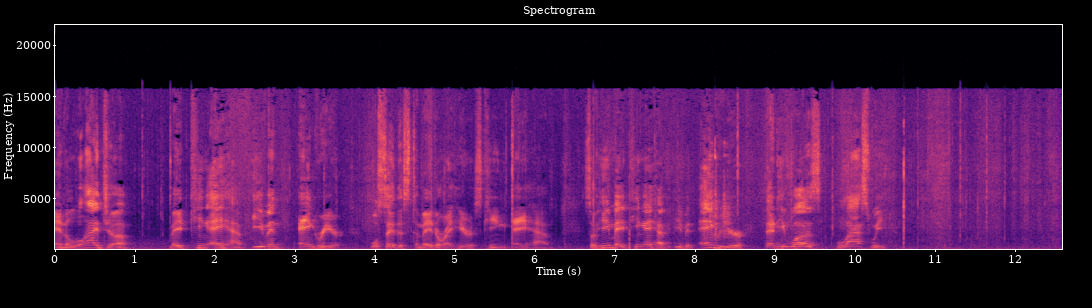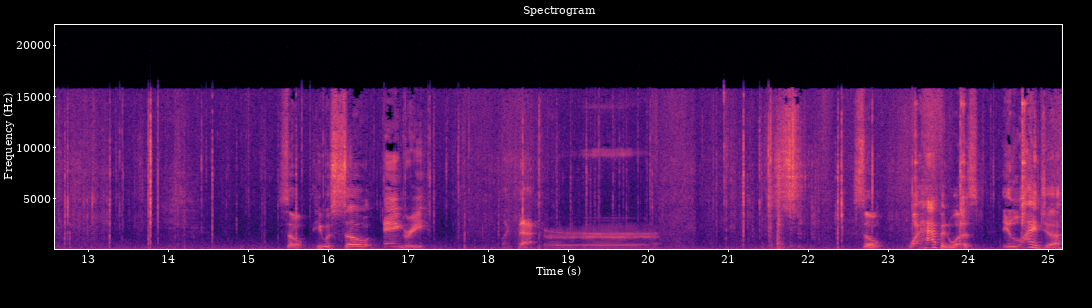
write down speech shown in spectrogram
And Elijah made King Ahab even angrier. We'll say this tomato right here is King Ahab. So he made King Ahab even angrier than he was last week. So he was so angry, like that. So what happened was Elijah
